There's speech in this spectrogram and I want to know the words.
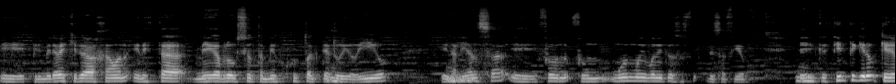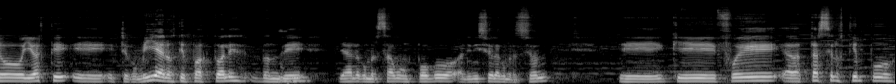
eh, primera vez que trabajamos en esta mega producción también junto al Teatro Bio, en Alianza, eh, fue, un, fue un muy, muy bonito desafío. Eh, Cristín, te quiero, quiero llevarte, eh, entre comillas, a los tiempos actuales, donde ya lo conversamos un poco al inicio de la conversación, eh, que fue adaptarse a los tiempos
